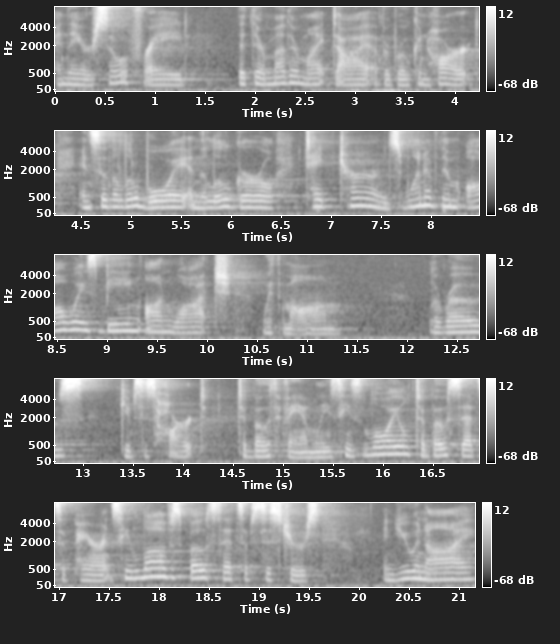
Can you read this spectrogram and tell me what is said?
And they are so afraid that their mother might die of a broken heart. And so the little boy and the little girl take turns, one of them always being on watch with mom. LaRose gives his heart to both families. He's loyal to both sets of parents. He loves both sets of sisters. And you and I,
